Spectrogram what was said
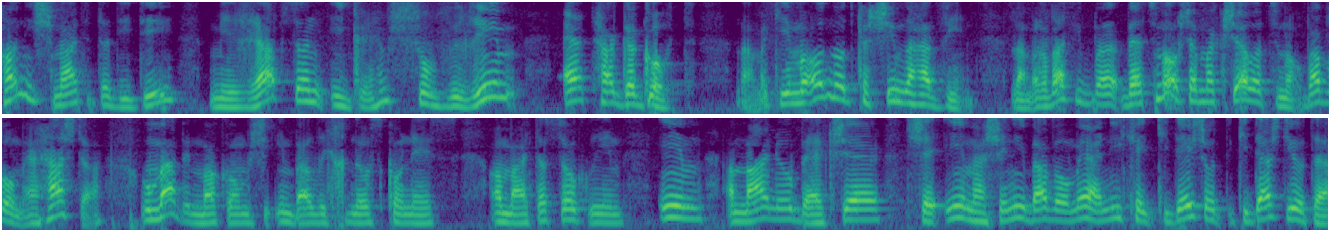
הנשמעת את הדידי מרבסון איגרי, הם שוברים את הגגות. למה? כי הם מאוד מאוד קשים להבין. למה? רב אסי בעצמו עכשיו מקשה על עצמו, בא ואומר, השתא, ומה במקום שאם בא לכנוס כונס, אמרת סוקלים, אם אמרנו בהקשר שאם השני בא ואומר, אני קידש, קידשתי אותה,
